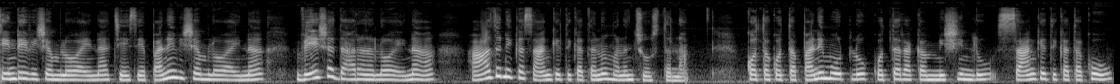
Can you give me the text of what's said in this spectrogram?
తిండి విషయంలో అయినా చేసే పని విషయంలో అయినా వేషధారణలో అయినా ఆధునిక సాంకేతికతను మనం చూస్తున్నాం. కొత్త కొత్త పనిముట్లు కొత్త రకం మిషన్లు సాంకేతికతకు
